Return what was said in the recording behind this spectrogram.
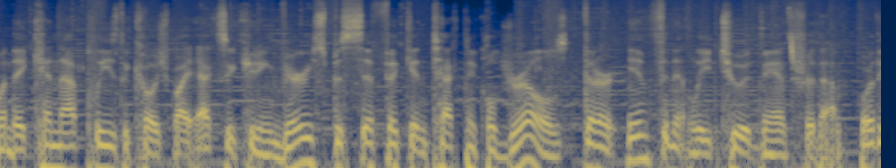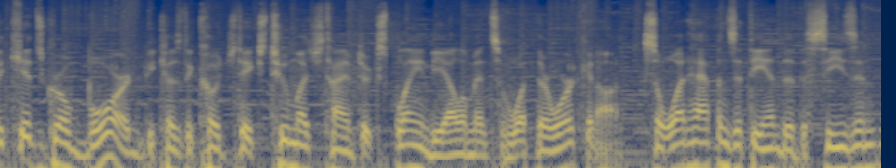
when they cannot please the coach by executing very specific and technical drills that are infinitely too advance for them. Or the kids grow bored because the coach takes too much time to explain the elements of what they're working on. So, what happens at the end of the season?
